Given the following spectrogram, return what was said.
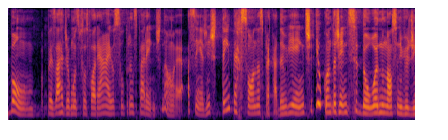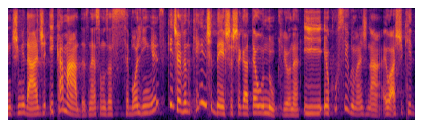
Bom, apesar de algumas pessoas falarem, ah, eu sou transparente. Não, é assim, a gente tem personas para cada ambiente e o quanto a gente se doa no nosso nível de intimidade e camadas, né? Somos as cebolinhas que a gente vai vendo quem a gente deixa chegar até o núcleo, né? E eu consigo imaginar. Eu acho que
